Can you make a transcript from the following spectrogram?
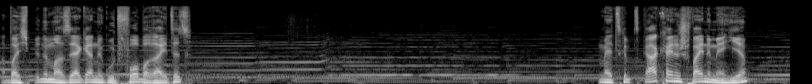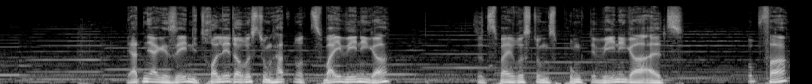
aber ich bin immer sehr gerne gut vorbereitet. Jetzt gibt es gar keine Schweine mehr hier. Wir hatten ja gesehen, die Trolllederrüstung hat nur zwei weniger. Also zwei Rüstungspunkte weniger als Kupfer.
